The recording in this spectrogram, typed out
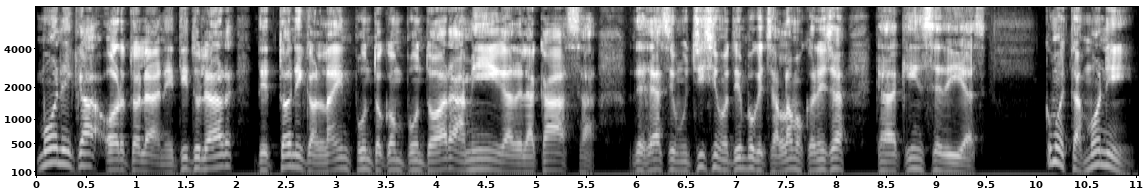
Mónica Ortolani, titular de tonicaonline.com.ar, amiga de la casa. Desde hace muchísimo tiempo que charlamos con ella cada 15 días. ¿Cómo estás, Moni?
